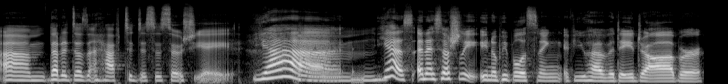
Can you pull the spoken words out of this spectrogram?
Um, that it doesn't have to disassociate. Yeah. Um, yes. And especially, you know, people listening, if you have a day job or,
